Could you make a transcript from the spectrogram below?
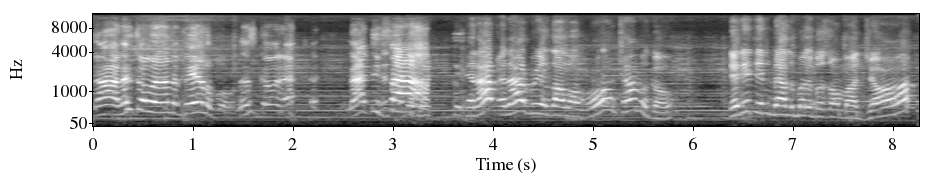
Nah, let's go with unavailable. Let's go not defiled. And I and I realized a long time ago that it didn't matter whether it was on my job.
